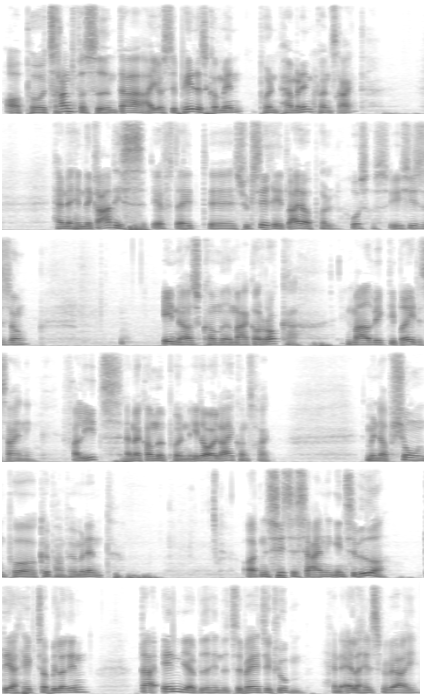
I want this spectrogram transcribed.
Og på transfersiden, der er Jose Peters kommet ind på en permanent kontrakt. Han er hentet gratis efter et øh, succesrigt lejeophold hos os i sidste sæson. En er også kommet Marco Rocca, en meget vigtig breddesigning fra Leeds. Han er kommet på en etårig lejekontrakt med en option på at købe ham permanent. Og den sidste signing indtil videre, det er Hector Bellerin, der endelig er blevet hentet tilbage til klubben, han allerhelst vil være i.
